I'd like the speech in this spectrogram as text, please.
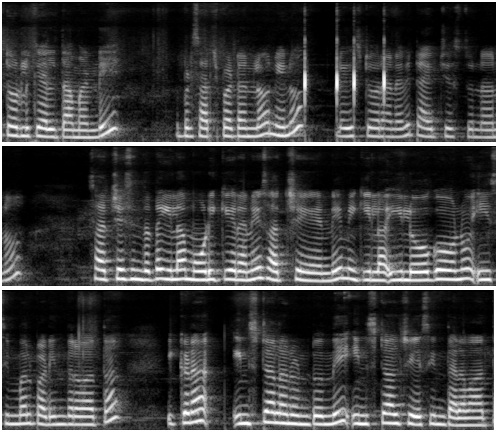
స్టోర్లకి వెళ్తామండి. ఇప్పుడు సెర్చ్ బటన్లో నేను ప్లే స్టోర్ అనేది టైప్ చేస్తున్నాను. సెర్చ్ చేసిన తర్వాత ఇలా మోడీ కేర్ అని సెర్చ్ చేయండి. మీకు ఇలా ఈ లోగోను ఈ సింబల్ పడిన తర్వాత ఇక్కడ ఇన్స్టాల్ అని ఉంటుంది. ఇన్స్టాల్ చేసిన తర్వాత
